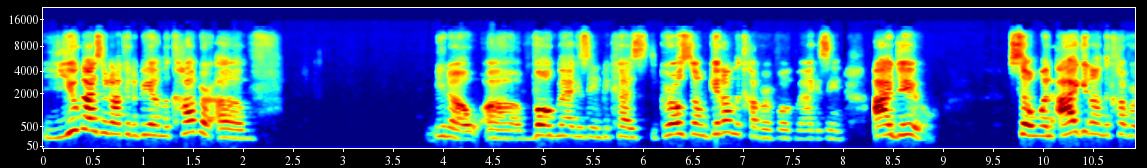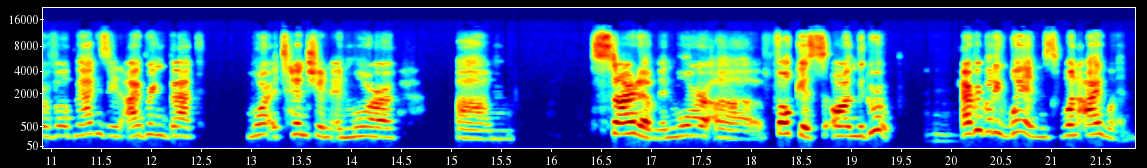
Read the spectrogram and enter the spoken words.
you guys are not going to be on the cover of you know uh, vogue magazine because girls don't get on the cover of vogue magazine. I do. So when i get on the cover of vogue magazine i bring back more attention and more um, stardom and more uh, focus on the group. Mm. everybody wins when i win.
